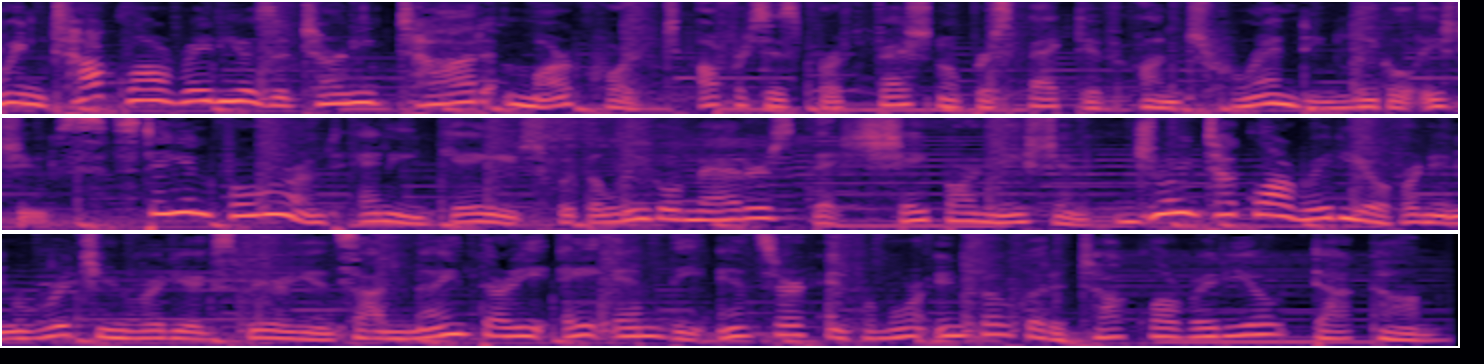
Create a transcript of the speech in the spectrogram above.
when Talk Law Radio's attorney Todd Marquardt offers his professional perspective on trending legal issues. Stay informed and engaged with the legal matters that shape our nation. Join Talk Law Radio for an enriching radio experience on 9:30 a.m. The Answer. And for more info, go to talklawradio.com.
